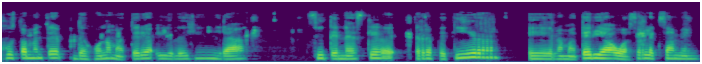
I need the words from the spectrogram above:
justamente dejó una materia y yo le dije, mira, si tenés que repetir eh, la materia o hacer el examen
